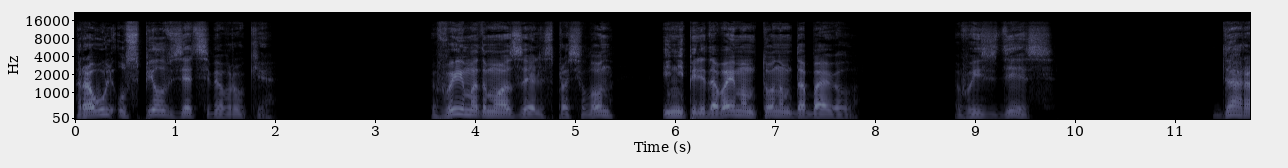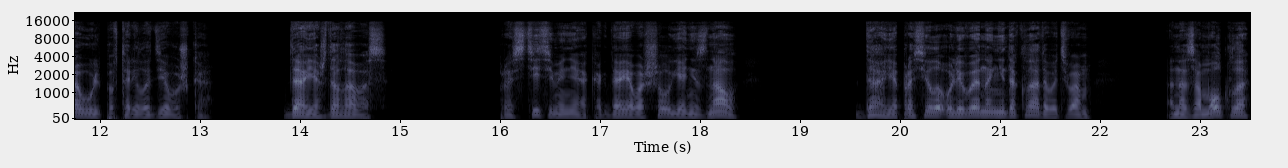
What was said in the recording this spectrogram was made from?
Рауль успел взять себя в руки. «Вы, мадемуазель?» — спросил он, и непередаваемым тоном добавил. «Вы здесь?» «Да, Рауль», — повторила девушка. «Да, я ждала вас». «Простите меня, когда я вошел, я не знал...» «Да, я просила Оливена не докладывать вам». Она замолкла,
